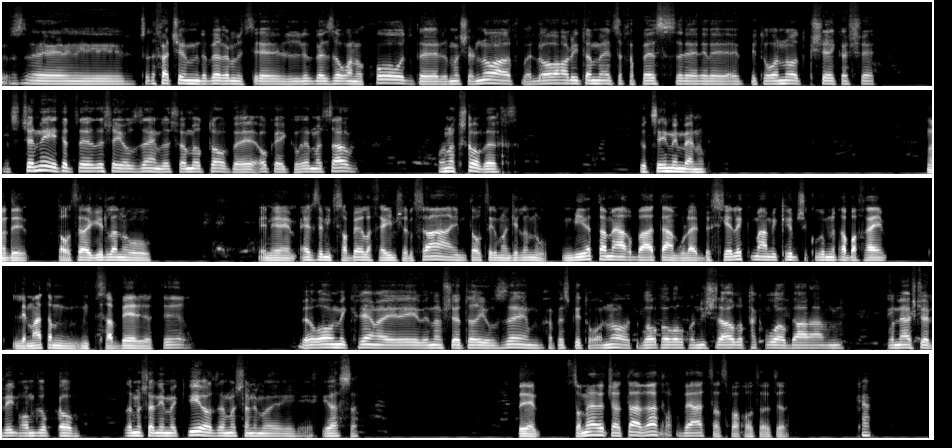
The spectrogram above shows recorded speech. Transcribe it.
אז מצד אחד שמדבר על להיות באזור הנוחות ומה שנוח, ולא להתאמץ לחפש פתרונות כשקשה. מצד שני, זה שיוזם, זה שאומר, טוב, אוקיי, קורה מצב, בוא נחשוב איך יוצאים ממנו. מדהים. אתה רוצה להגיד לנו איך זה מתחבר לחיים שלך? אם אתה רוצה גם להגיד לנו מי אתה מארבעתם, אולי בחלק מהמקרים שקורים לך בחיים, למה אתה מתחבר יותר? ברוב המקרים, בן אדם שיותר יוזם, מחפש פתרונות, לא ברור, נשאר תקוע במונה שלי, אומרים טוב, זה מה שאני מכיר, זה מה שאני אעשה. זאת אומרת שאתה רך ואצץ פחות או יותר. כן.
